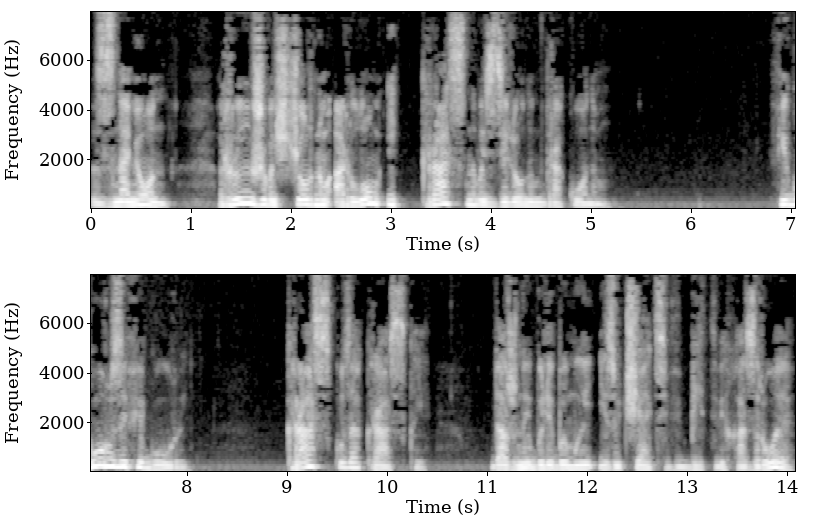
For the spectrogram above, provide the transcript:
знамен рыжего с черным орлом и красного с зеленым драконом. Фигуру за фигурой, краску за краской должны были бы мы изучать в битве Хазроя,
